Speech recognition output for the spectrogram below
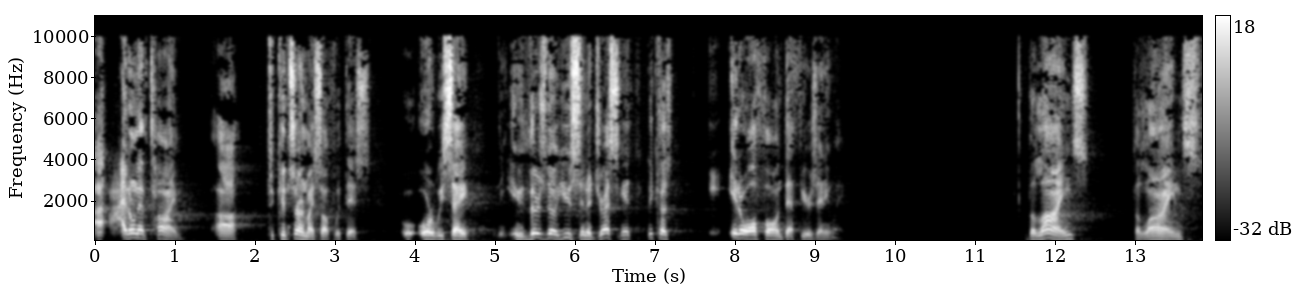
I, I don't have time uh, to concern myself with this. Or, we say, there's no use in addressing it because it'll all fall on deaf ears anyway. The lines, the lines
